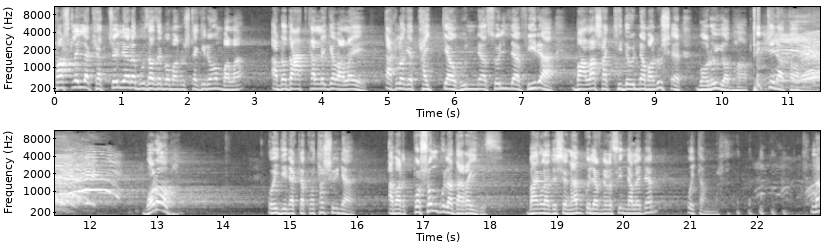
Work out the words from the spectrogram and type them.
ফার্স্ট লাইলা খেচ্ছইলে এরা বোঝা যাবে মানুষটা কীরকম বালা? আমরা তো আতকাল লাগিয়া বালায়, একলগে থাইক্যা হুন্না চল্লা ফিরা, বালা সাক্ষী দেউন না মানুষের বড়ই অভাব। ঠিক কিনা কম বড় অভাব। ওই দিন একটা কথা শুই না আমার পশমগুলা দাঁড়াই গেছে। বাংলাদেশে নাম কইলে আপনারা চিন্তা লাইবেন কইতাম না। না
